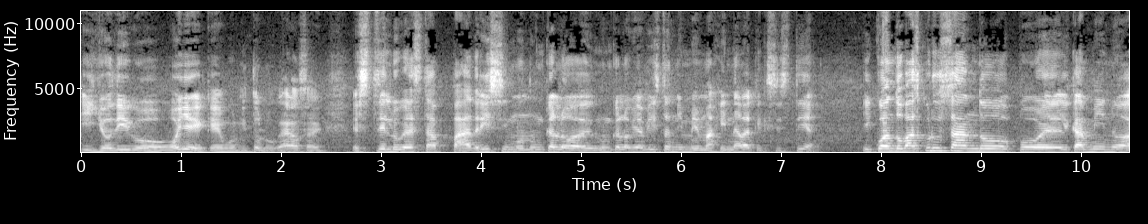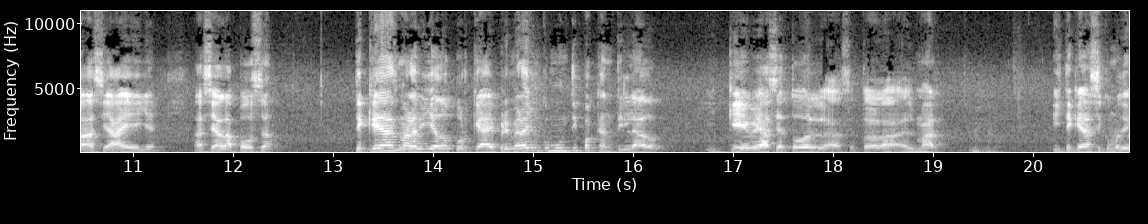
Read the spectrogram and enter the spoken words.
y yo digo, oye, qué bonito lugar, o sea, este lugar está padrísimo, nunca lo, nunca lo había visto ni me imaginaba que existía. Y cuando vas cruzando por el camino hacia ella, hacia la poza, te quedas maravillado porque hay, primero hay un, como un tipo acantilado y que ve hacia todo el, hacia todo la- el mar y te quedas así como de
